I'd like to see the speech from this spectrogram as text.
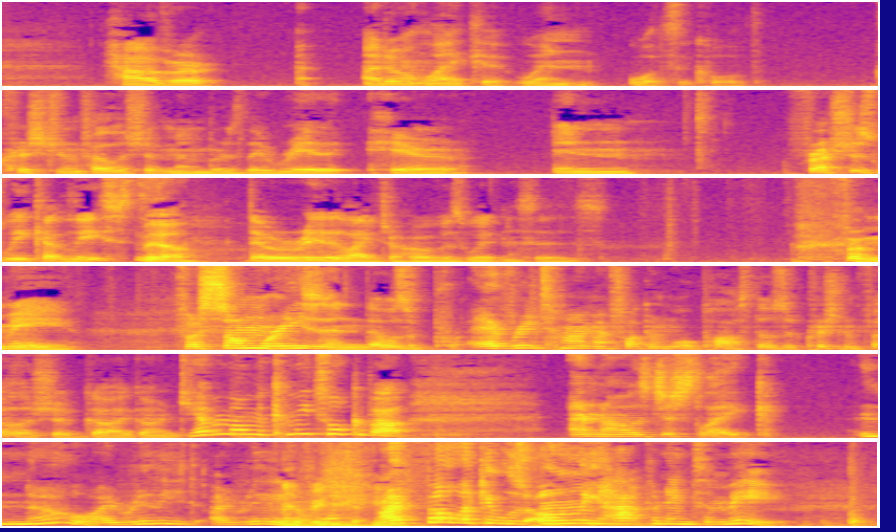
However, I don't like it when what's it called, Christian Fellowship members. They really here in Freshers Week at least. Yeah. They were really like Jehovah's Witnesses. For me, for some reason, there was a pr- every time I fucking walked past, there was a Christian Fellowship guy going, "Do you have a moment? Can we talk about?" And I was just like, "No, I really, I really don't want to." I felt like it was only happening to me.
